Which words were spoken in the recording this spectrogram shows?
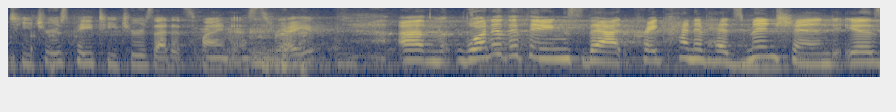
Teachers pay teachers at its finest, right? um, one of the things that Kraig kind of has mentioned is.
